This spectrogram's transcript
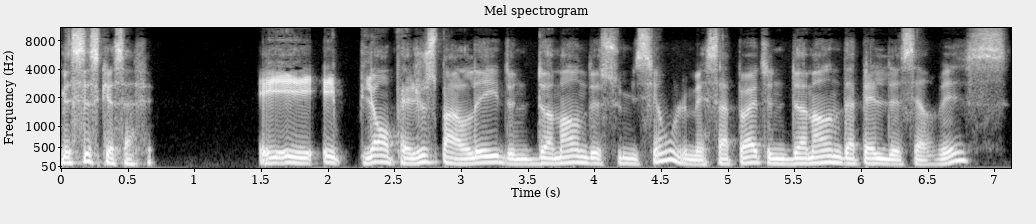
Mais c'est ce que ça fait. Et, et, puis là, on peut juste parler d'une demande de soumission, mais ça peut être une demande d'appel de service.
